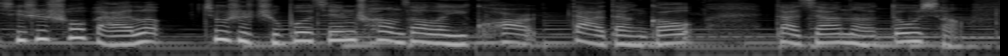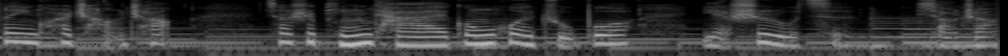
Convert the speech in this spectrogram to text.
其实说白了，就是直播间创造了一块大蛋糕，大家呢都想分一块尝尝。像是平台、工会、主播也是如此。小张，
